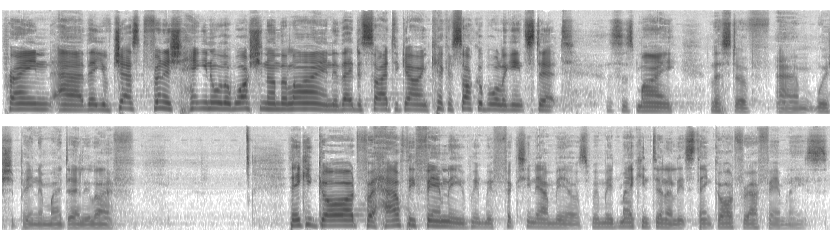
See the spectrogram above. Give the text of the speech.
praying uh, that you've just finished hanging all the washing on the line and they decide to go and kick a soccer ball against it. This is my list of um, worshipping in my daily life. Thank you, God, for a healthy family when we're fixing our meals, when we're making dinner. Let's thank God for our families.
